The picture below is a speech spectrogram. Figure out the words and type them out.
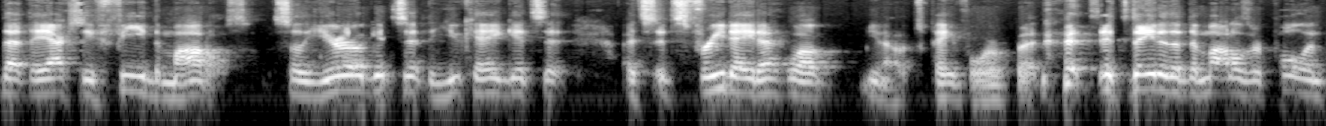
that they actually feed the models. So the Euro gets it, the UK gets it. It's it's free data. Well, you know, it's paid for, but it's, it's data that the models are pulling,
